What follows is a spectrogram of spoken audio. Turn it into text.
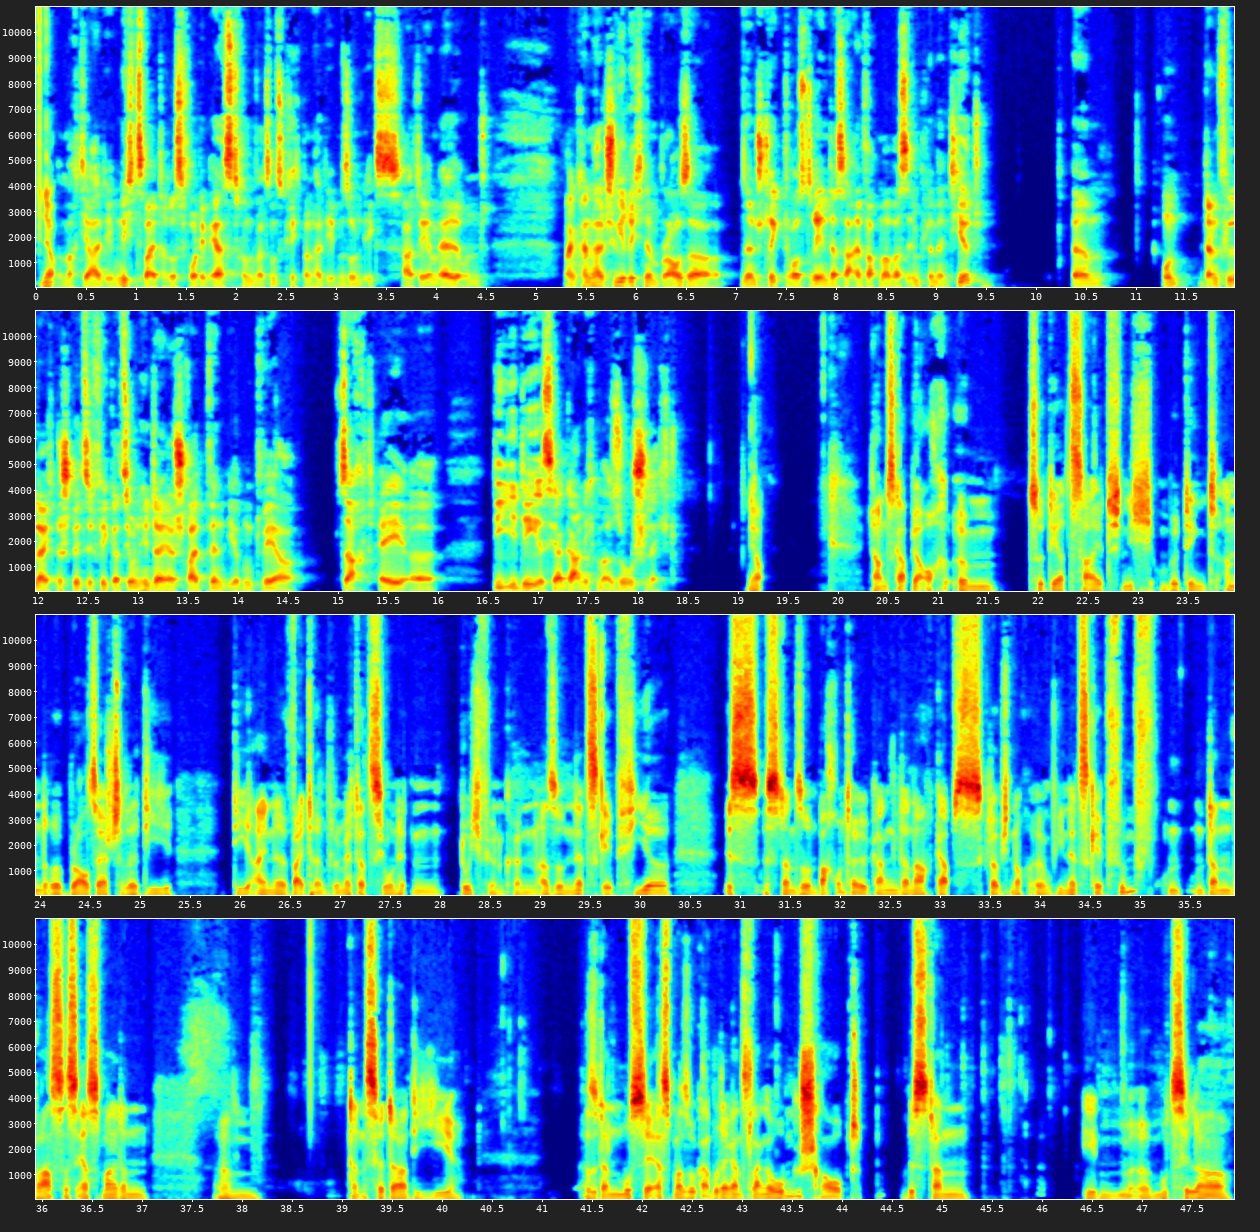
Ja. Man macht ja halt eben nichts weiteres vor dem ersteren, weil sonst kriegt man halt eben so ein XHTML und man kann halt schwierig einem Browser einen Strick daraus drehen, dass er einfach mal was implementiert ähm, und dann vielleicht eine Spezifikation hinterher schreibt, wenn irgendwer sagt, hey, äh, die Idee ist ja gar nicht mal so schlecht. Ja. Ja, und es gab ja auch ähm, zu der Zeit nicht unbedingt andere Browserhersteller, die die eine weitere Implementation hätten durchführen können. Also Netscape 4 ist, ist dann so ein Bach untergegangen. Danach gab es, glaube ich, noch irgendwie Netscape 5 und, und dann war es das erstmal. Dann, ähm, dann ist ja da die, also dann musste er erstmal sogar, wurde er ganz lange rumgeschraubt, bis dann eben äh, Mozilla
